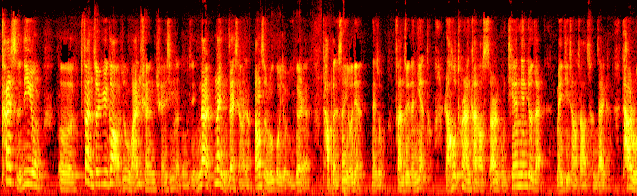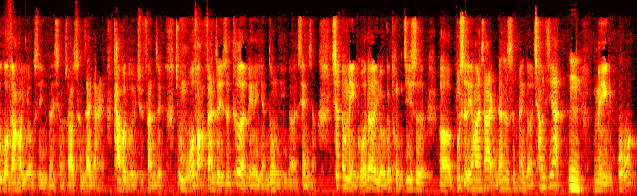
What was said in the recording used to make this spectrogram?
开始利用呃，犯罪预告就是完全全新的东西。那那你再想想，当时如果有一个人，他本身有点那种犯罪的念头，然后突然看到十二宫天天就在媒体上刷存在感，他如果刚好也有是一个想刷存在感人，他会不会去犯罪？就模仿犯罪是特别严重的一个现象。像美国的有一个统计是，呃，不是连环杀人，但是是那个枪击案，嗯。美国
